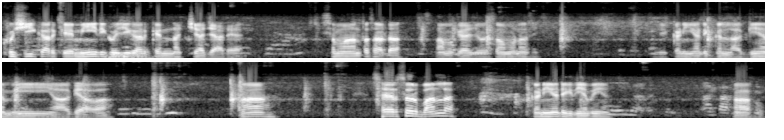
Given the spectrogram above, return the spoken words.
ਖੁਸ਼ੀ ਕਰਕੇ ਮੀਂਹ ਦੀ ਖੁਸ਼ੀ ਕਰਕੇ ਨੱਚਿਆ ਜਾ ਰਿਹਾ। ਸਮਾਨ ਤਾਂ ਸਾਡਾ ਸਾਂਭ ਗਿਆ ਜੋ ਸਾਂਭਣਾ ਸੀ। ਇਹ ਕਣੀਆਂ ਡਿੱਗਣ ਲੱਗ ਗਈਆਂ ਮੀਂਹ ਆ ਗਿਆ ਵਾ। ਹਾਂ। ਸਿਰ ਸੁਰ ਬੰਨ ਲੈ। ਕਣੀਆਂ ਡਿੱਗਦੀਆਂ ਪਈਆਂ। ਆਹੋ,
